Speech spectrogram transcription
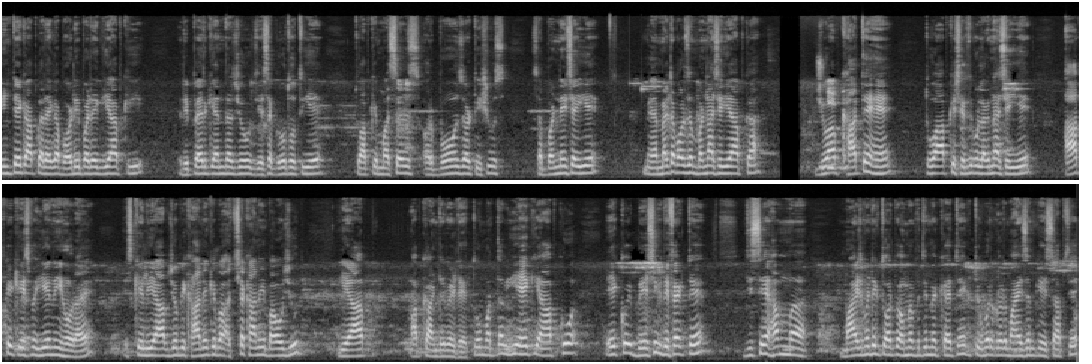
इनटेक आपका रहेगा बॉडी बढ़ेगी आपकी रिपेयर के अंदर जो जैसे ग्रोथ होती है तो आपके मसल्स और बोन्स और टिश्यूज़ सब बढ़ने चाहिए। मेटाबॉलिज्म बढ़ना चाहिए आपका। जो। आप खाते हैं तो आपके शरीर को लगना चाहिए। आपके केस में ये नहीं हो रहा है। इसके लिए आप जो भी खाने के बाद अच्छा खाने के बावजूद ये आप आपका अंडरवेट है। तो मतलब ये है कि आपको एक कोई बेसिक डिफेक्ट है जिसे हम माइजमेटिक तौर पे होम्योपैथी में कहते हैं ट्यूबर माइजम के हिसाब से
